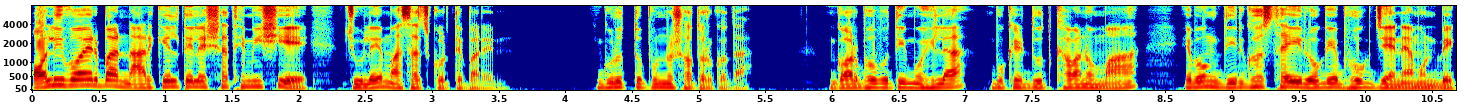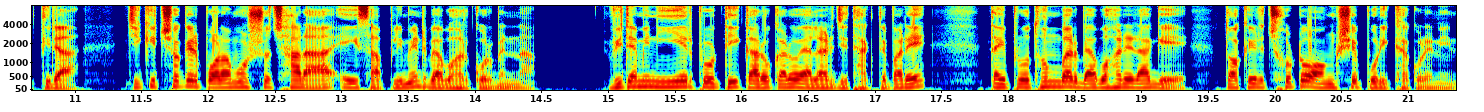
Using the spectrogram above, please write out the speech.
অলিভ অয়েল বা নারকেল তেলের সাথে মিশিয়ে চুলে মাসাজ করতে পারেন। গুরুত্বপূর্ণ সতর্কতা। গর্ভবতী মহিলা, বুকের দুধ খাওয়ানো মা এবং দীর্ঘস্থায়ী রোগে ভুগছেন এমন ব্যক্তিরা, চিকিৎসকের পরামর্শ ছাড়া এই সাপ্লিমেন্ট ব্যবহার করবেন না। ভিটামিন ই এর প্রতি কারও কারও অ্যালার্জি থাকতে পারে, তাই প্রথমবার ব্যবহারের আগে ত্বকের ছোট অংশে পরীক্ষা করে নিন।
